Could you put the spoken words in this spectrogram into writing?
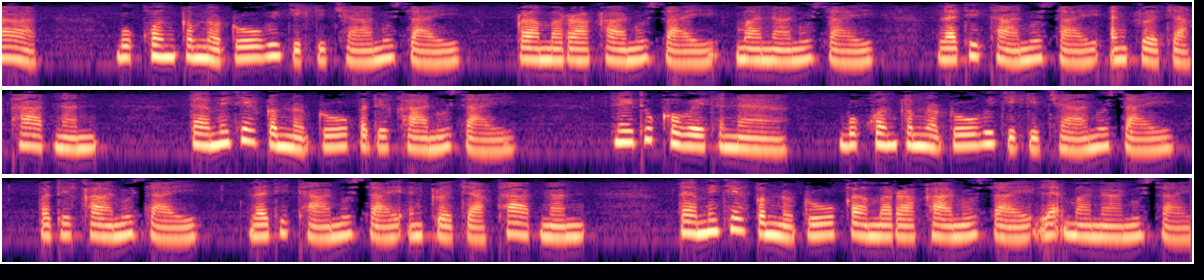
ธาตุ บุคคลกำหนดรู้วิจิกิจฉานุสัย กามราคานุสัย มานานุสัย และทิฏฐานุสัยอันเกิดจากธาตุนั้น แต่ไม่ใช่กำหนดรู้ปฏิคานุสัย ในทุกขเวทนา บุคคลกำหนดรู้วิจิกิจฉานุสัย ปฏิคานุสัย และทิฏฐานุสัยอันเกิดจากธาตุนั้น แต่ไม่ใช่กำหนดรู้กามราคานุสัยและมานานุสัย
